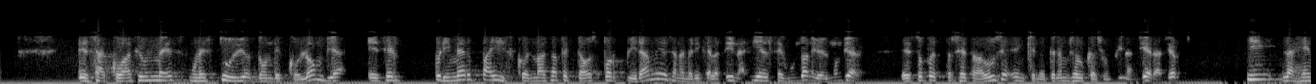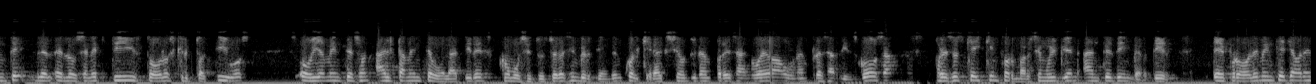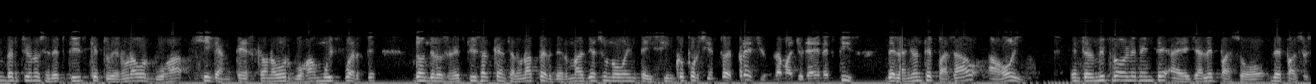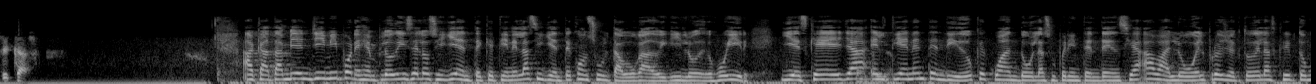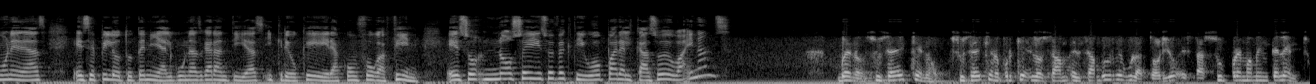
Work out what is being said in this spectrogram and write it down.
eh, sacó hace un mes un estudio donde Colombia es el primer país con más afectados por pirámides en América Latina y el segundo a nivel mundial. Esto pues se traduce en que no tenemos educación financiera, ¿cierto? Y la gente, los NFTs, todos los criptoactivos, obviamente son altamente volátiles, como si tú estuvieras invirtiendo en cualquier acción de una empresa nueva o una empresa riesgosa. Por eso es que hay que informarse muy bien antes de invertir. Eh, probablemente ya habrá invertido en los NFTs que tuvieron una burbuja gigantesca, una burbuja muy fuerte, donde los NFTs alcanzaron a perder más de su 95% de precio, la mayoría de NFTs, del año antepasado a hoy. Entonces muy probablemente a ella le pasó, le pasó ese caso. Acá también Jimmy, por ejemplo, dice lo siguiente, que tiene la siguiente consulta, abogado, y, lo dejo ir, y es que ella, él tiene entendido que cuando la superintendencia avaló el proyecto de las criptomonedas, ese piloto tenía algunas garantías y creo que era con Fogafín. ¿Eso no se hizo efectivo para el caso de Binance? Bueno, sucede que no, sucede que no porque los, el sandbox regulatorio está supremamente lento.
